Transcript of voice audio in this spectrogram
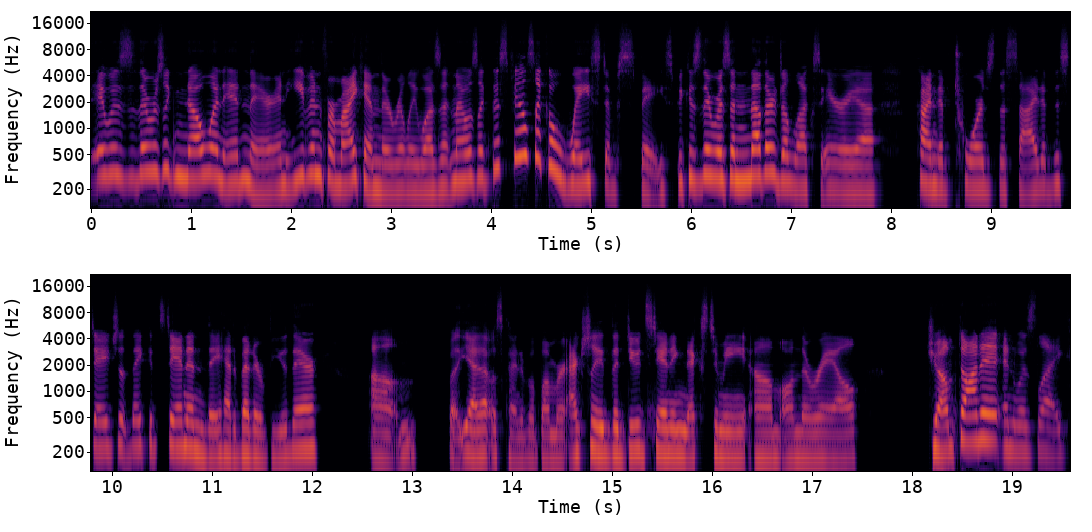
it was, there was like no one in there. And even for My Chem, there really wasn't. And I was like, this feels like a waste of space because there was another deluxe area kind of towards the side of the stage that they could stand in. They had a better view there. Um, but yeah, that was kind of a bummer. Actually, the dude standing next to me um, on the rail jumped on it and was like,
